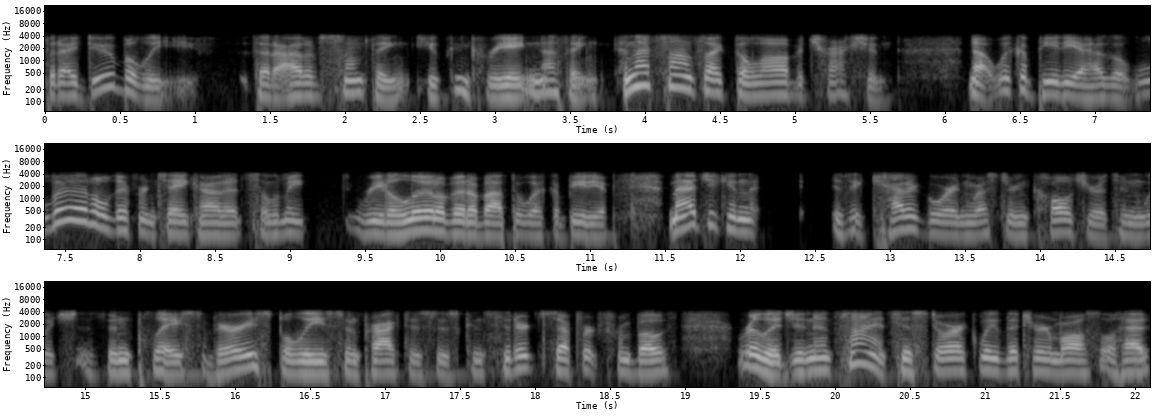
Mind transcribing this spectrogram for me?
But I do believe that out of something you can create nothing, and that sounds like the law of attraction. Now Wikipedia has a little different take on it, so let me read a little bit about the Wikipedia. Magic in is a category in Western culture in which has been placed various beliefs and practices considered separate from both religion and science. Historically, the term also had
